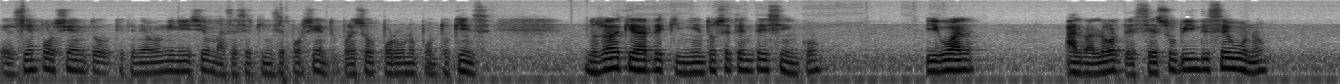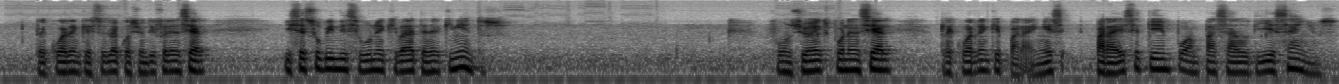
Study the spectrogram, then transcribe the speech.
el 100% que tenía un inicio más ese 15%, por eso por 1.15. Nos va a quedar de 575 igual al valor de C subíndice 1. Recuerden que esto es la ecuación diferencial. Y C subíndice 1 equivale a tener 500. Función exponencial. Recuerden que para, en ese, para ese tiempo han pasado 10 años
